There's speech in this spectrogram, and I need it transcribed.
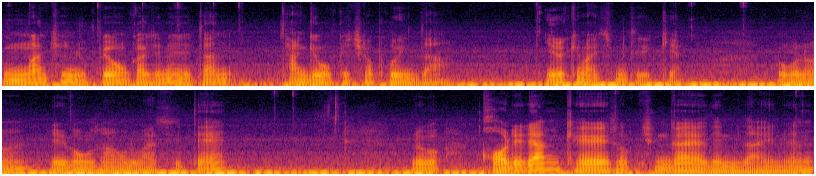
61,600원까지는 일단 단기 목표치가 보인다. 이렇게 말씀드릴게요. 요거는 일봉상으로 봤을 때 그리고 거래량 계속 증가해야 됩니다. 얘는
